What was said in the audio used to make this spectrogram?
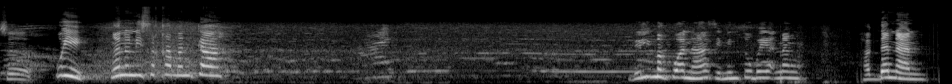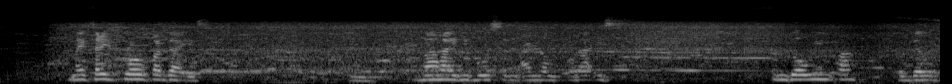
So, uy, ngano ni sa kaman ka? Dili magkuan ha, siminto ba yan ng hagdanan? May third floor pa guys. Hmm. Bahay ni Bossing Arnold Orais. Ongoing pa. To build.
